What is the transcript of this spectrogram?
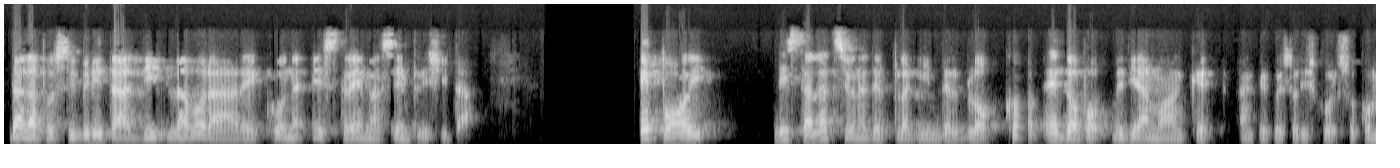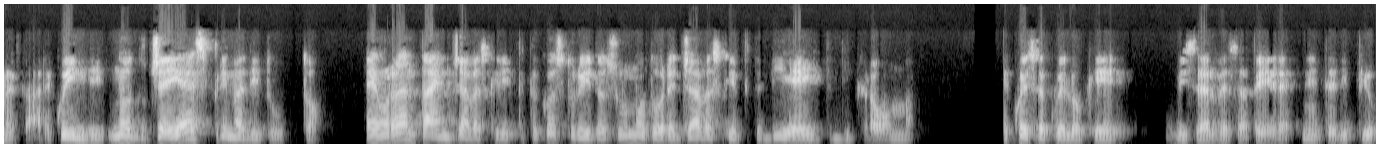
dà la possibilità di lavorare con estrema semplicità. E poi l'installazione del plugin del blocco e dopo vediamo anche, anche questo discorso come fare. Quindi Node.js prima di tutto è un runtime JavaScript costruito sul motore JavaScript V8 di Chrome e questo è quello che vi serve sapere, niente di più.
